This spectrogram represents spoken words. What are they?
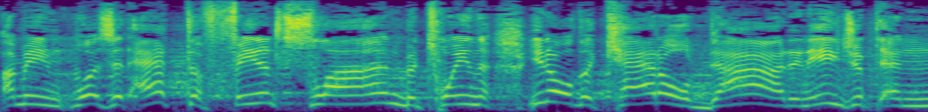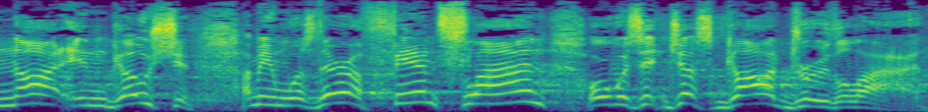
I mean, was it at the fence line between the, you know, the cattle died in Egypt and not in Goshen? I mean, was there a fence line or was it just God drew the line?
